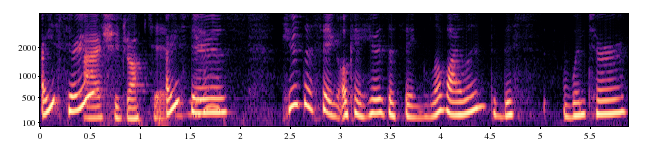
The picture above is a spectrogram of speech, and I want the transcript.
Are you serious? I actually dropped it. Are you serious? Here's the thing. Okay, here's the thing. Love Island this winter,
